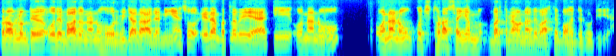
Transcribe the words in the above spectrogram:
ਪ੍ਰੋਬਲਮ ਤੇ ਉਹਦੇ ਬਾਅਦ ਉਹਨਾਂ ਨੂੰ ਹੋਰ ਵੀ ਜ਼ਿਆਦਾ ਆ ਜਾਣੀ ਹੈ। ਸੋ ਇਹਦਾ ਮਤਲਬ ਇਹ ਹੈ ਕਿ ਉਹਨਾਂ ਨੂੰ ਉਹਨਾਂ ਨੂੰ ਕੁਝ ਥੋੜਾ ਸੰਯਮ ਵਰਤਣਾ ਉਹਨਾਂ ਦੇ ਵਾਸਤੇ ਬਹੁਤ ਜ਼ਰੂਰੀ ਹੈ।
